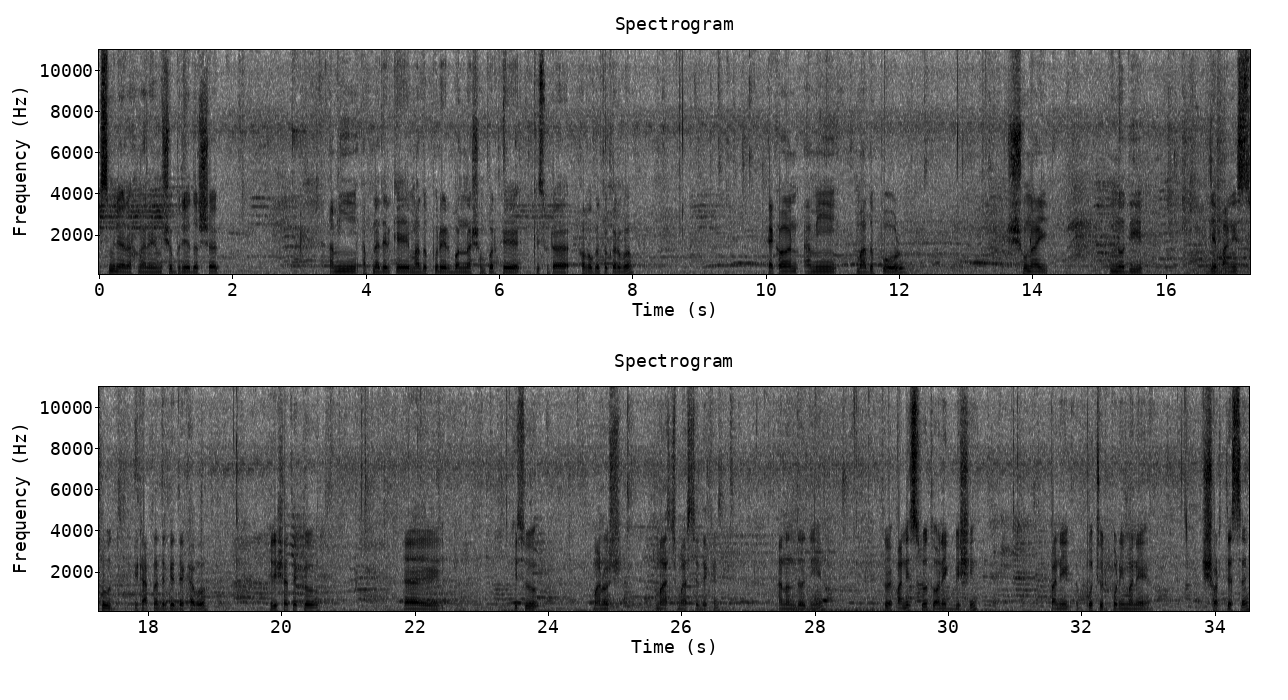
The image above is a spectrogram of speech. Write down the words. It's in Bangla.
বিসমিল্লাহ রহমান রহিম। সুপ্রিয় দর্শক, আমি আপনাদেরকে মাধবপুরের বন্যা সম্পর্কে কিছুটা অবগত করব। এখন আমি মাধবপুর সোনাই নদীর যে পানির স্রোত, এটা আপনাদেরকে দেখাবো। এর সাথে একটু কিছু মানুষ মাছ মারছে দেখেন, আনন্দ নিয়ে। তবে পানির স্রোত অনেক বেশি। পানি প্রচুর পরিমাণে সরতেছে।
